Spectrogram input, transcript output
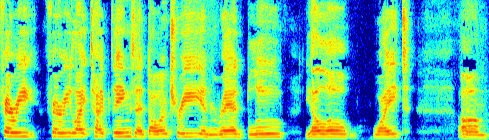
fairy fairy light type things at Dollar Tree in red, blue, yellow, white. Um,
